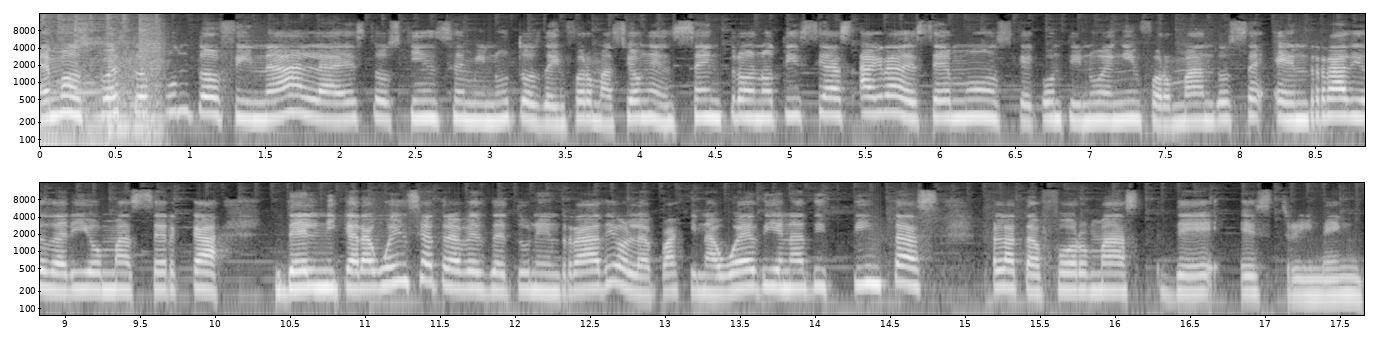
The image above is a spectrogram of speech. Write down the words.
Hemos puesto punto final a estos 15 minutos de información en Centro Noticias. Agradecemos que continúen informándose en Radio Darío más cerca del nicaragüense a través de Tuning Radio, la página web y en las distintas plataformas de streaming.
